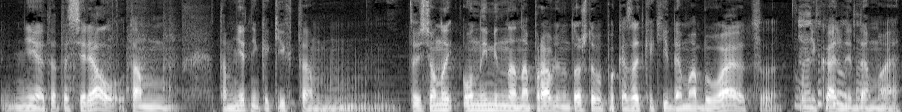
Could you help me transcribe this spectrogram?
нет, это сериал, там там нет никаких там... То есть он, он именно направлен на то, чтобы показать, какие дома бывают, ну, уникальные дома.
